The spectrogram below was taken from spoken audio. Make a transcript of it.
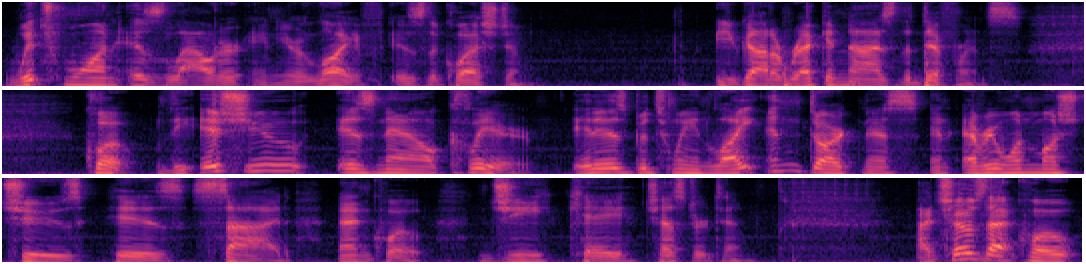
Which one is louder in your life is the question you got to recognize the difference. Quote The issue is now clear. It is between light and darkness, and everyone must choose his side. End quote. G.K. Chesterton. I chose that quote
